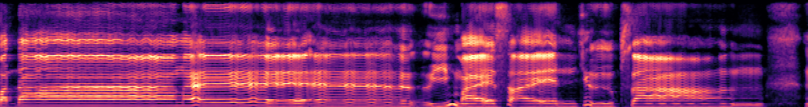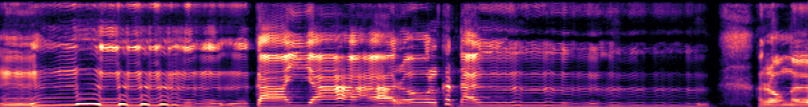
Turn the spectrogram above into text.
ប្តាហ៍អើយម៉ែសែនជឺផ្សាកាយារលក្តៅរងើ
